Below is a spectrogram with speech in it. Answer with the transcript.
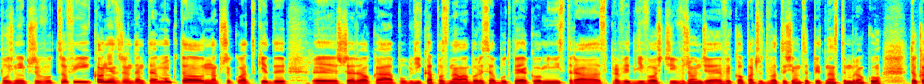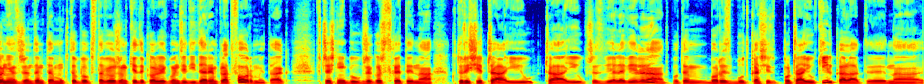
później przywódców i koniec rzędem temu, kto na przykład kiedy szeroka publika poznała Borysa Budkę jako ministra sprawiedliwości w rządzie Ewy Kopacz w 2015 roku, to koniec rzędem temu, kto by obstawiał, że on kiedykolwiek będzie liderem Platformy, tak? Wcześniej był Grzegorz Schetyna, który się czaił, czaił przez wiele, wiele lat. Potem Borys Budka się poczaił kilka lat y, na y,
